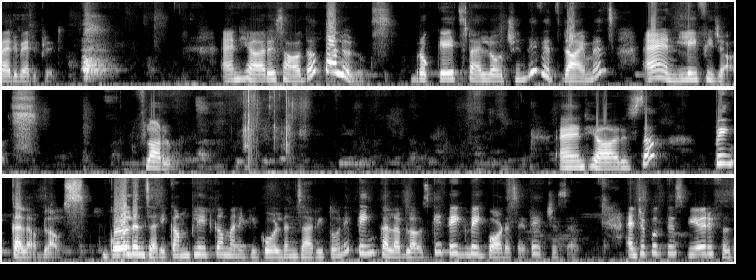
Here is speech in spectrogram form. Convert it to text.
Very, very pretty. And here is how the pallu looks brocade స్టైల్లో వచ్చింది with diamonds and leafy jaals flower and here is the pink colour blouse golden sari కంప్లీట్గా మనకి గోల్డెన్ సారీతోని పింక్ కలర్ బ్లౌజ్కి బిగ్ బిగ్ బార్డర్స్ అయితే ఇచ్చేసారు. And to book this beautiful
